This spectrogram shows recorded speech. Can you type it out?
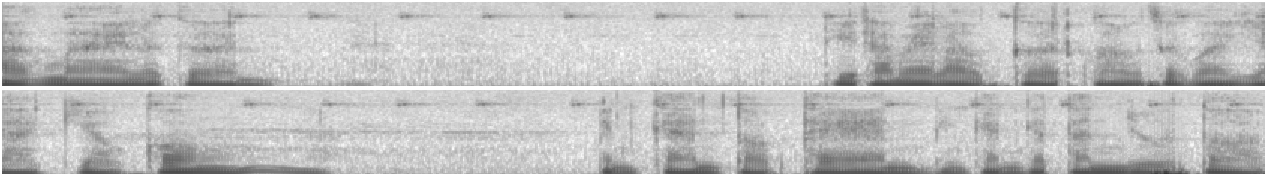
มากมายเหลือเกิน ที่ทำให้เราเกิดความรู้สึกว่าอยากเกี่ยวข้อง เป็นการตอบแทน เป็นการกระตันยูตอบ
